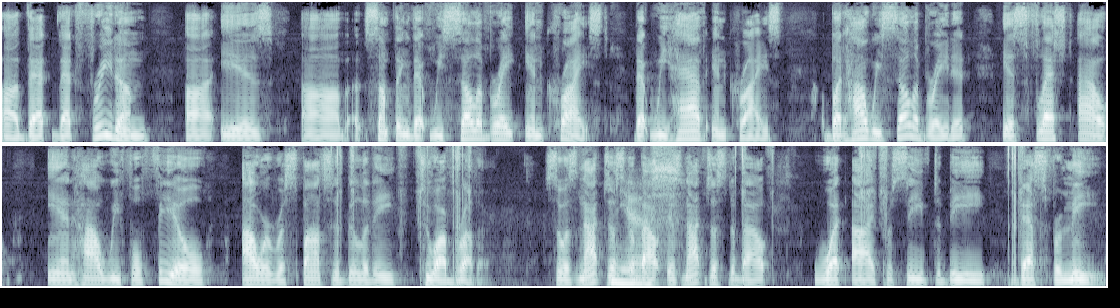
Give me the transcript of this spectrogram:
Uh, that that freedom uh, is uh, something that we celebrate in Christ, that we have in Christ, but how we celebrate it is fleshed out in how we fulfill our responsibility to our brother. So it's not just about it's not just about what I perceive to be best for me.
